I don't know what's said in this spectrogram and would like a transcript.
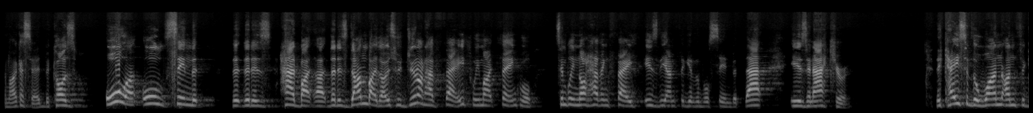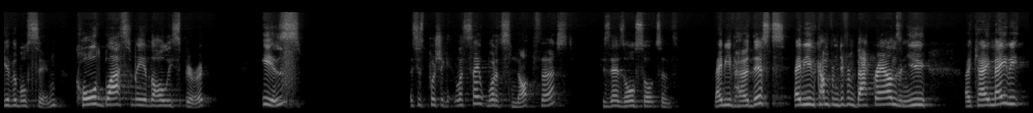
And like I said, because all, all sin that, that, that is had by, uh, that is done by those who do not have faith, we might think, well, simply not having faith is the unforgivable sin, but that is inaccurate. The case of the one unforgivable sin, called blasphemy of the Holy Spirit, is let's just push again. Let's say what it's not first, because there's all sorts of maybe you've heard this, maybe you've come from different backgrounds and you, okay, maybe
